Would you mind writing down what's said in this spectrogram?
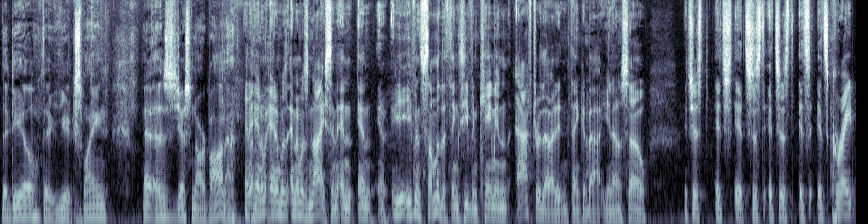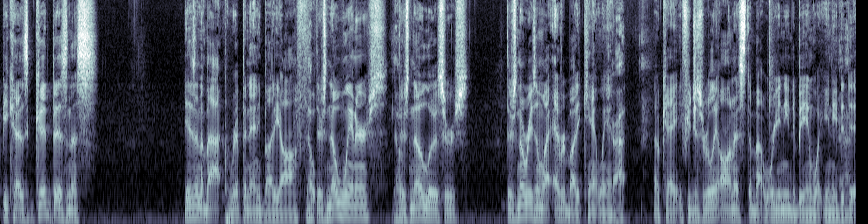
the deal that you explained. It was just nirvana. And, and, um, and it was and it was nice and, and and even some of the things even came in after that I didn't think about you know so it's just it's it's just it's just it's it's great because good business isn't about ripping anybody off Nope. there's no winners Nope. there's no losers there's no reason why everybody can't win Right. okay if you're just really honest about where you need to be and what you need to do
